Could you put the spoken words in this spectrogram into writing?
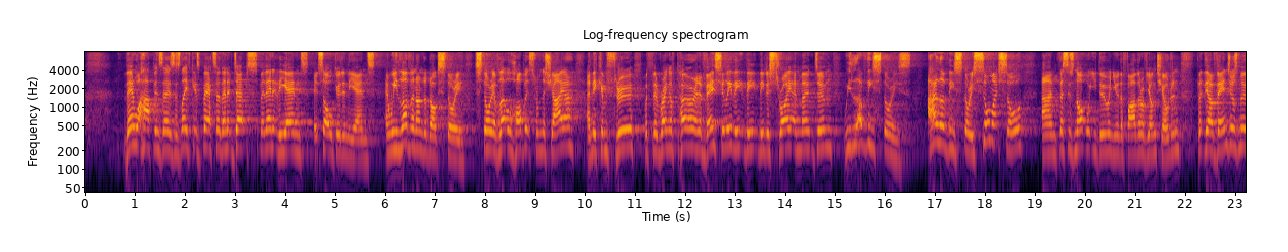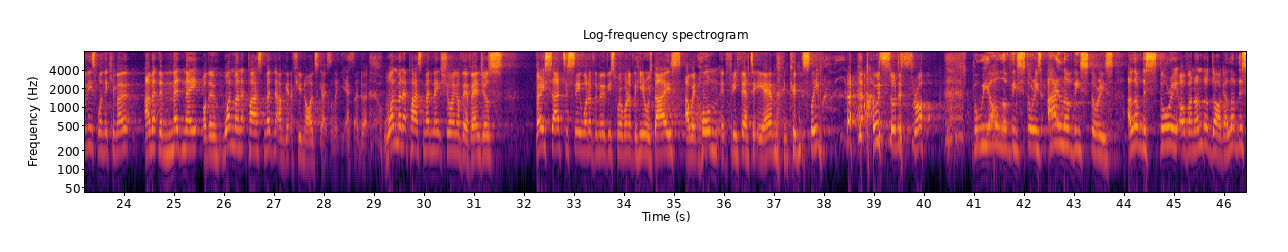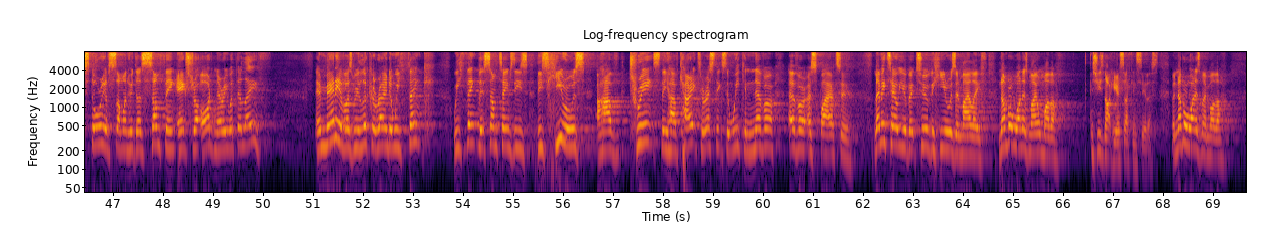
Then what happens is as life gets better, then it dips, but then at the end, it's all good in the end. And we love an underdog story. Story of little hobbits from the Shire, and they come through with the ring of power, and eventually they, they, they destroy it in Mount Doom. We love these stories. I love these stories so much so and this is not what you do when you're the father of young children. But the Avengers movies, when they came out, I'm at the midnight or the one minute past midnight. I'm getting a few nods, guys. They're like, yes, I do it. One minute past midnight showing of the Avengers. Very sad to say one of the movies where one of the heroes dies. I went home at 3:30 a.m. and couldn't sleep. I was so distraught. But we all love these stories. I love these stories. I love the story of an underdog. I love the story of someone who does something extraordinary with their life. And many of us, we look around and we think, we think that sometimes these, these heroes have traits, they have characteristics that we can never, ever aspire to. Let me tell you about two of the heroes in my life. Number one is my own mother. She's not here, so I can say this. But number one is my mother.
